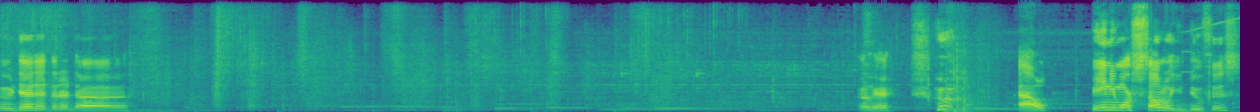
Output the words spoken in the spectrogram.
Ooh, da da da da da. Okay. Ow. Be any more subtle, you doofus.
